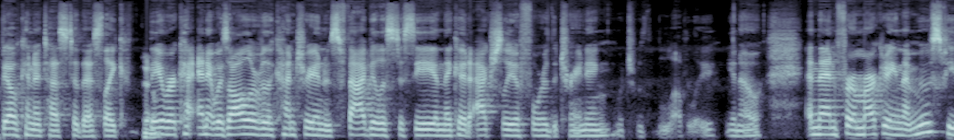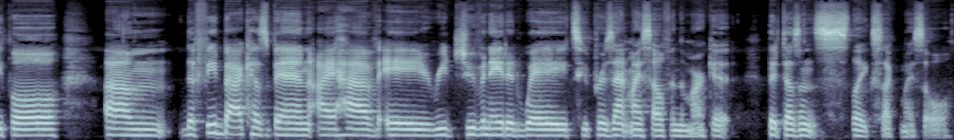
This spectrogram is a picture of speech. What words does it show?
Bill can attest to this. Like yeah. they were, and it was all over the country and it was fabulous to see. And they could actually afford the training, which was lovely, you know? And then for marketing that moves people, um, the feedback has been I have a rejuvenated way to present myself in the market that doesn't like suck my soul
